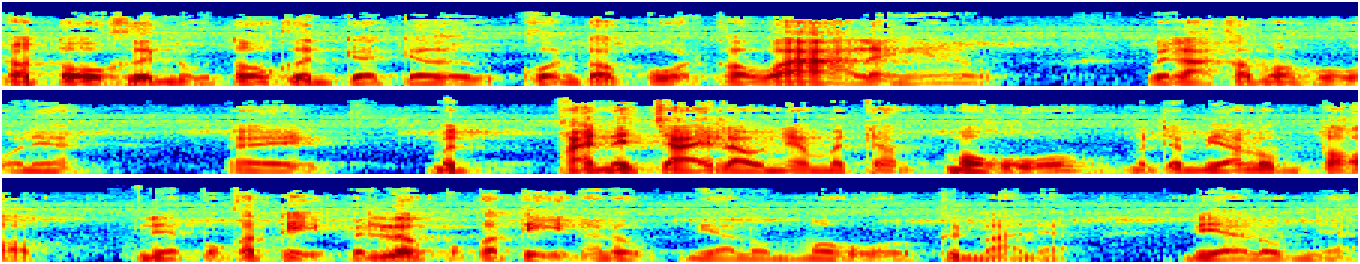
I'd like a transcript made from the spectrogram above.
เราโตขึ้นหนูโตขึ้นเจอเจอ คนก็โกรธเขาว่าอะไรเงี้ยลูกเวลาเขาโมโหเนี่ย เอ้มันภายในใจเราเนี่ยมันจะโมโห มันจะมีอารมณ์ตอบเนี่ยปกติเป็นเรื่องปกตินะลูกมีอารมณ์โมโหขึ้นมาเนี่ย มีอารมณ์เนี่ย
